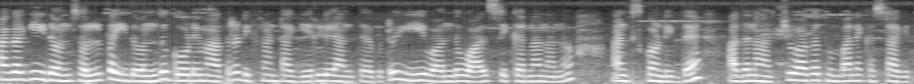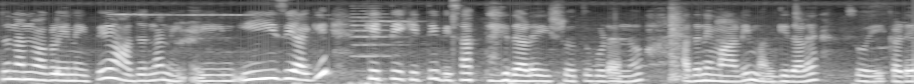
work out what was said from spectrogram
ಹಾಗಾಗಿ ಇದೊಂದು ಸ್ವಲ್ಪ ಇದೊಂದು ಗೋಡೆ ಮಾತ್ರ ಡಿಫ್ರೆಂಟ್ ಆಗಿರಲಿ ಅಂತ ಹೇಳ್ಬಿಟ್ಟು ಈ ಒಂದು ವಾಲ್ ಸ್ಟಿಕ್ಕರ್ನ ನಾನು ಅಂಟಿಸ್ಕೊಂಡಿದ್ದೆ. ಅದನ್ನು ಹಚ್ಚುವಾಗ ತುಂಬಾ ಕಷ್ಟ ಆಗಿತ್ತು. ನನ್ನ ಮಗಳು ಏನೈತಿ, ಅದನ್ನು ಈಸಿಯಾಗಿ ಕಿತ್ತಿ ಕಿತ್ತಿ ಬಿಸಾಕ್ತಾ ಇದ್ದಾಳೆ ಇಷ್ಟೊತ್ತು ಕೂಡ ಅದನ್ನೇ ಮಾಡಿ ಮಲಗಿದ್ದಾಳೆ. ಸೊ ಈ ಕಡೆ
